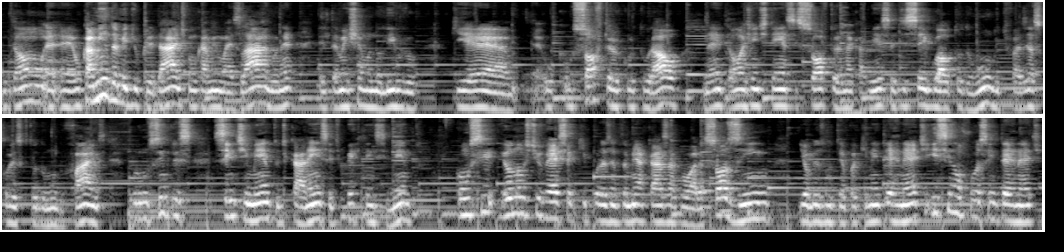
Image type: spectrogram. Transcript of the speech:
Então, é, é o caminho da mediocridade, que é um caminho mais largo, né? Ele também chama no livro que é, é o, o, software cultural, né? Então a gente tem esse software na cabeça de ser igual a todo mundo, de fazer as coisas que todo mundo faz, por um simples sentimento de carência, de pertencimento, como se eu não estivesse aqui, por exemplo, na minha casa agora, sozinho e ao mesmo tempo aqui na internet. E se não fosse a internet,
